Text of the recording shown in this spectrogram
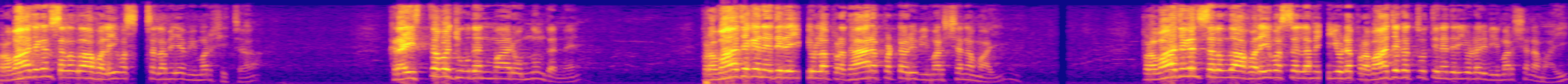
പ്രവാചകൻ സല്ലല്ലാഹു അലൈ വസല്ലമയെ വിമർശിച്ച ക്രൈസ്തവ ജൂതന്മാരൊന്നും തന്നെ പ്രവാചകനെതിരെയുള്ള പ്രധാനപ്പെട്ട ഒരു വിമർശനമായി പ്രവാചകൻ സല്ലല്ലാഹു അലൈ വസല്ലമയുടെ പ്രവാചകത്വത്തിനെതിരെയുള്ള ഒരു വിമർശനമായി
